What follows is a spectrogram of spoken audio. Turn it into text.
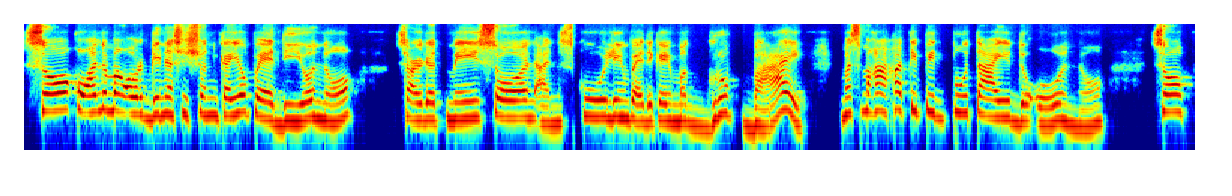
So, kung ano mang organisasyon kayo, pwede yun, no? Charlotte Mason, unschooling, pwede kayong mag-group buy. Mas makakatipid po tayo doon, no? So,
